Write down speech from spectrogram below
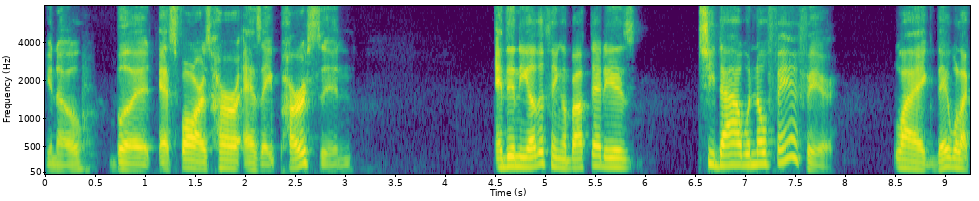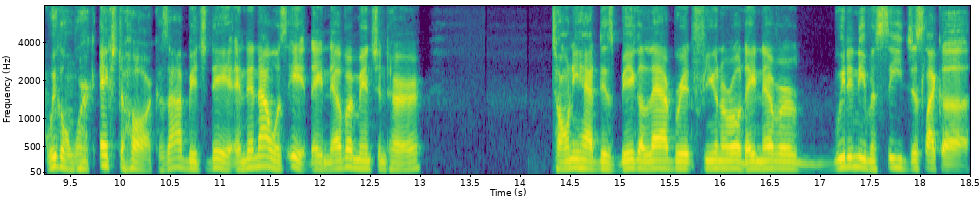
You know, but as far as her as a person, and then the other thing about that is she died with no fanfare. Like they were like, we're gonna work extra hard because our bitch dead. And then that was it. They never mentioned her. Tony had this big elaborate funeral. They never, we didn't even see just like a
